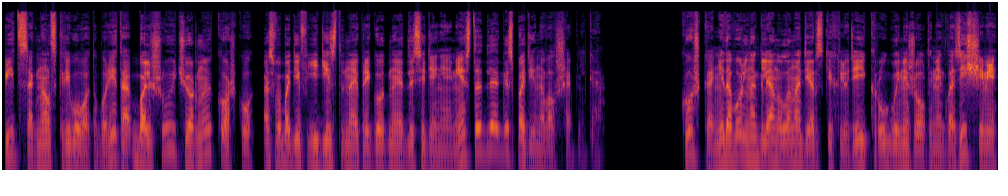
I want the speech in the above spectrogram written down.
Пит согнал с кривого табурета большую черную кошку, освободив единственное пригодное для сидения место для господина-волшебника. Кошка недовольно глянула на дерзких людей круглыми желтыми глазищами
